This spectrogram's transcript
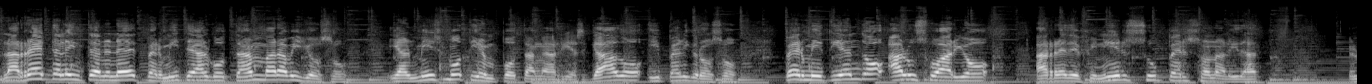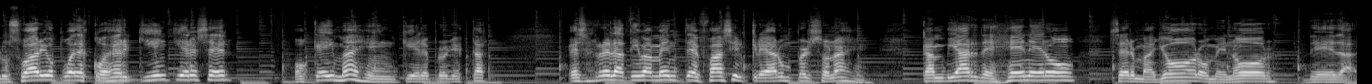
La red del Internet permite algo tan maravilloso y al mismo tiempo tan arriesgado y peligroso, permitiendo al usuario a redefinir su personalidad. El usuario puede escoger quién quiere ser o qué imagen quiere proyectar. Es relativamente fácil crear un personaje, cambiar de género, ser mayor o menor de edad.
